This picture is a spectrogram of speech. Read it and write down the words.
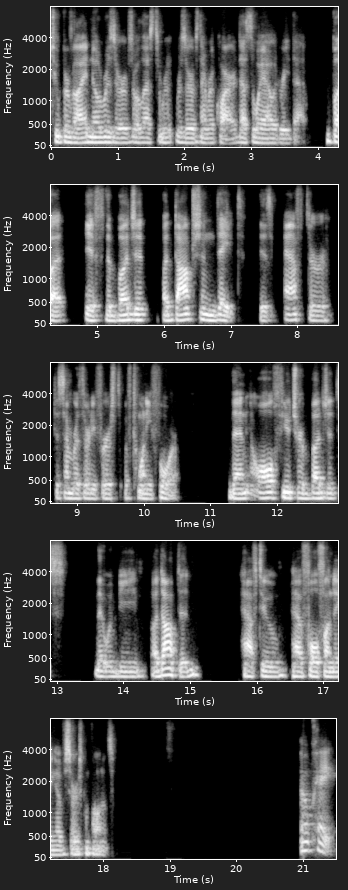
to provide no reserves or less re reserves than required. That's the way I would read that. But if the budget adoption date is after December 31st of 24, then all future budgets that would be adopted have to have full funding of SIRS components. Okay,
